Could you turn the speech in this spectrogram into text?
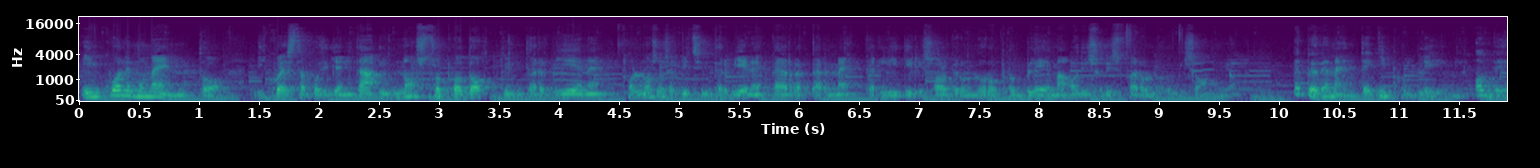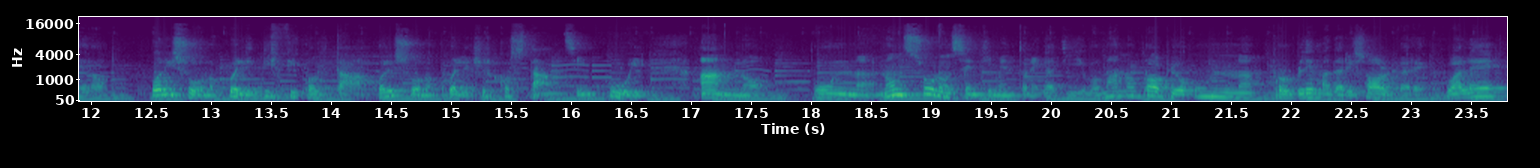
E in quale momento di questa quotidianità il nostro prodotto interviene o il nostro servizio interviene per permettergli di risolvere un loro problema o di soddisfare un loro bisogno. E poi ovviamente i problemi, ovvero quali sono quelle difficoltà, quali sono quelle circostanze in cui hanno un, non solo un sentimento negativo, ma hanno proprio un problema da risolvere. Qual è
